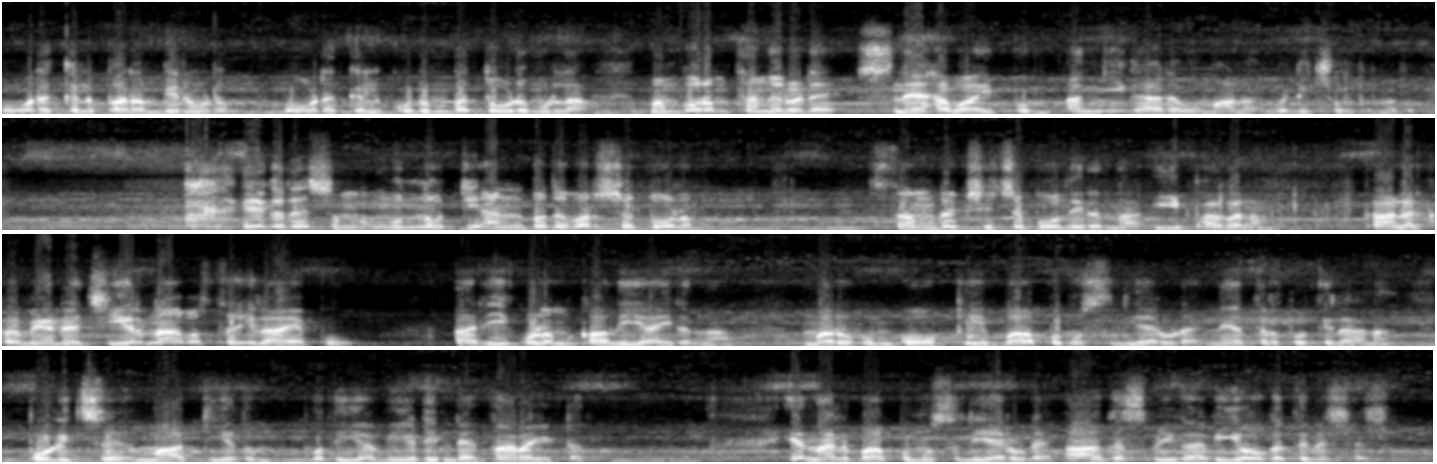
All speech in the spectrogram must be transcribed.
ഓടക്കൽ പറമ്പിനോടും ഓടക്കൽ കുടുംബത്തോടുമുള്ള മമ്പുറം തങ്ങളുടെ സ്നേഹവായ്പും അംഗീകാരവുമാണ് വിളിച്ചോതുന്നത് ഏകദേശം മുന്നൂറ്റി അൻപത് വർഷത്തോളം സംരക്ഷിച്ചു പോന്നിരുന്ന ഈ ഭവനം കാലക്രമേണ ജീർണാവസ്ഥയിലായപ്പോൾ അരീക്കുളം കാതിയായിരുന്ന മർഹും ഒ കെ ബാപ്പു മുസ്ലിയാരുടെ നേതൃത്വത്തിലാണ് പൊളിച്ച് മാറ്റിയതും പുതിയ വീടിന്റെ തറയിട്ടതും. എന്നാൽ ബാപ്പു മുസ്ലിയാരുടെ ആകസ്മിക വിയോഗത്തിന് ശേഷം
